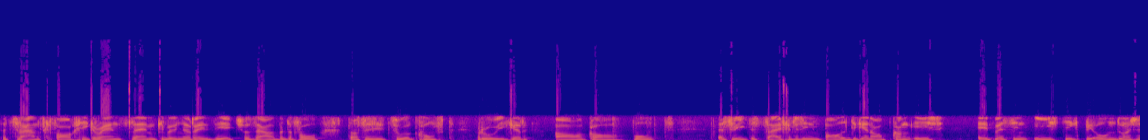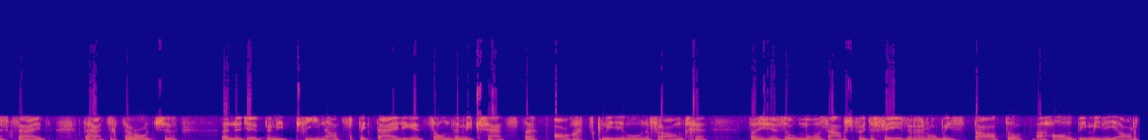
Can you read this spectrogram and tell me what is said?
Der 20-fache Grand Slam-Gewinner redet jetzt schon selber davon, dass er in Zukunft ruhiger angehen wird. Ein weiteres Zeichen für seinen baldigen Abgang ist eben sein Einstieg bei uns. Du hast es gesagt, da hat sich der Roger äh, nicht etwa mit Peanuts beteiligt, sondern mit geschätzten 80 Millionen Franken. Das ist eine Summe, die selbst für den Federer, der bis dato eine halbe Milliarde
